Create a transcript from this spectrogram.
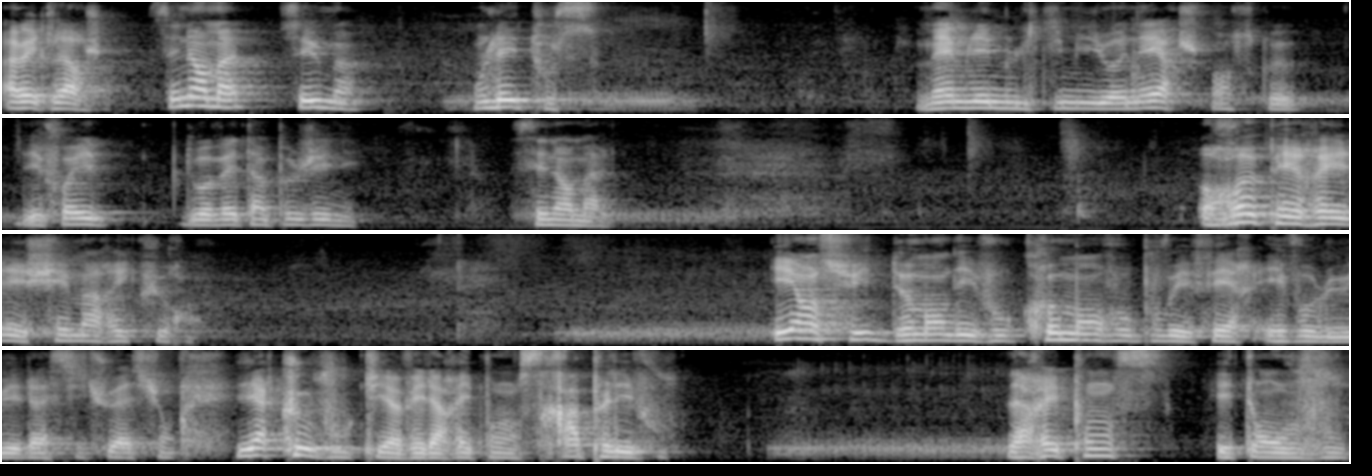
avec l'argent. C'est normal, c'est humain. On l'est tous. Même les multimillionnaires, je pense que des fois, ils doivent être un peu gênés. C'est normal. Repérez les schémas récurrents. Et ensuite, demandez-vous comment vous pouvez faire évoluer la situation. Il n'y a que vous qui avez la réponse, rappelez-vous. La réponse est en vous.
